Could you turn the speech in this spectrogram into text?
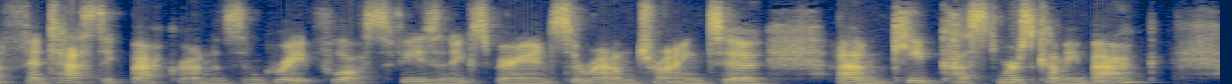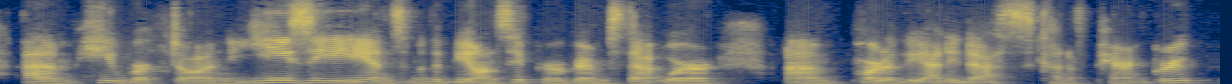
a fantastic background and some great philosophies and experience around trying to um, keep customers coming back. Um, he worked on Yeezy and some of the Beyonce programs that were um, part of the Adidas kind of parent group,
